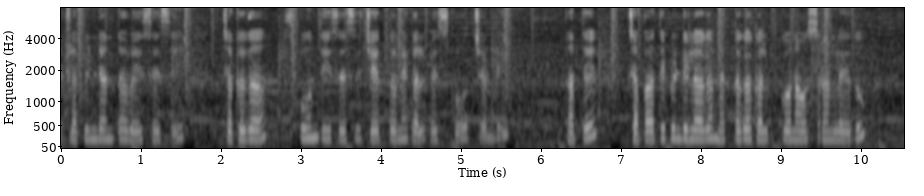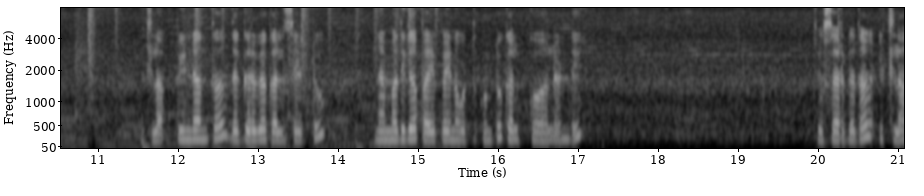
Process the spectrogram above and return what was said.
ఇట్లా పిండి అంతా వేసేసి చక్కగా స్పూన్ తీసేసి చేత్తోనే కలిపేసుకోవచ్చండి. అయితే చపాతి పిండిలాగా మెత్తగా కలుపుకోని అవసరం లేదు. ఇట్లా పిండి అంతా దగ్గరగా కలిసేట్టు నెమ్మదిగా పై పైన ఒత్తుకుంటూ కలుపుకోవాలండి. చూసారు కదా ఇట్లా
